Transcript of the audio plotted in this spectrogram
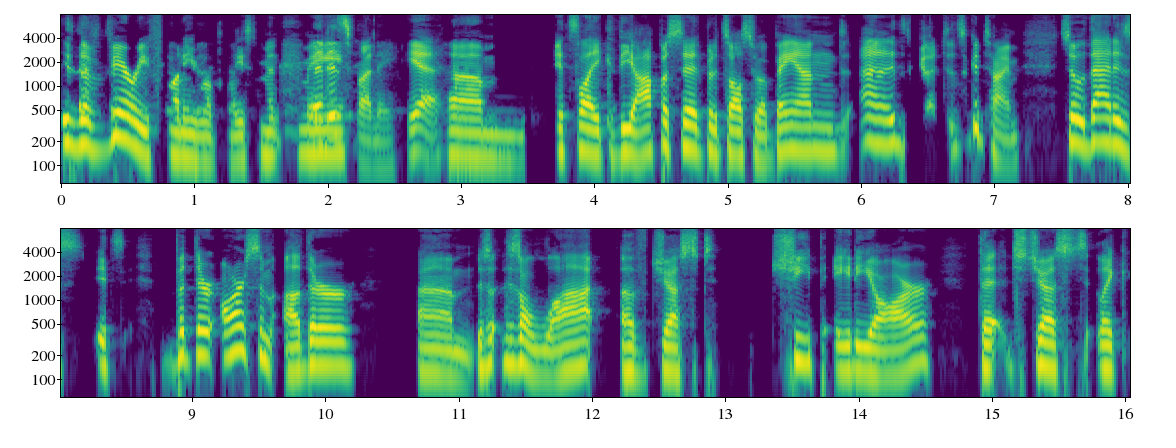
is a very funny replacement for me. That is funny. Yeah. Um, it's like the opposite, but it's also a band. Uh, it's good. It's a good time. So that is it's. But there are some other. Um, there's there's a lot of just cheap ADR that's just like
